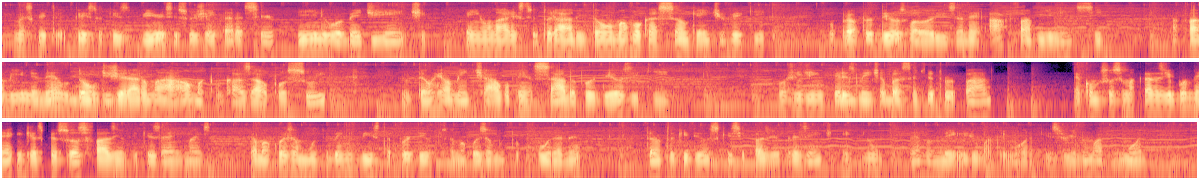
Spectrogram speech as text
Mas Cristo quis vir se sujeitar a ser filho obediente em um lar estruturado. Então, uma vocação que a gente vê que o próprio Deus valoriza, né? A família em si. A família, né? O dom de gerar uma alma que um casal possui. Então, realmente é algo pensado por Deus e que hoje em dia, infelizmente, é bastante deturpado. É como se fosse uma casa de boneca em que as pessoas fazem o que quiserem, mas é uma coisa muito bem vista por Deus, é uma coisa muito pura, né? Tanto que Deus quis se fazer presente em um, né? No meio de um matrimônio, quis vir no matrimônio.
